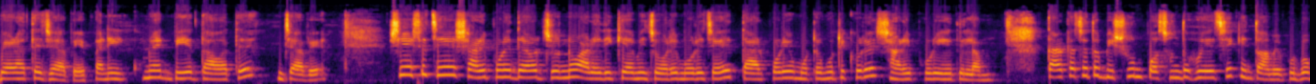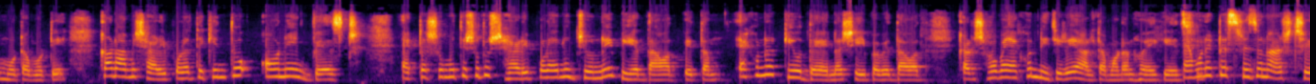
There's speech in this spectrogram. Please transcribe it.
বেড়াতে যাবে মানে কোনো এক বিয়ের দাওয়াতে যাবে। সে এসেছে শাড়ি পরে দেওয়ার জন্য আর এদিকে আমি জ্বরে মরে যাই তারপরেও মোটামুটি করে শাড়ি পরিয়ে দিলাম। তার কাছে তো ভীষণ পছন্দ হয়েছে, কিন্তু আমি পরবো মোটামুটি। কারণ আমি শাড়ি পরাতে কিন্তু অনেক বেস্ট একটা সময় তো শুধু শাড়ি পরানোর জন্যই বিয়ের দাওয়াত পেতাম। এখন আর কেউ দেয় না সেইভাবে দাওয়াত, কারণ সবাই এখন নিজেরাই আলটা মডার্ন হয়ে গিয়েছে। এমন একটা সিজন আসছে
